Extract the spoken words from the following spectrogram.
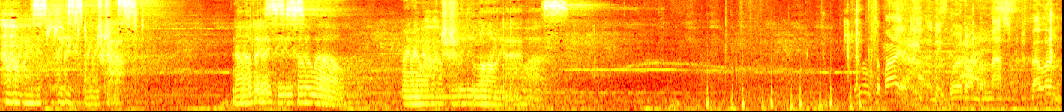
How I misplaced my trust. Now that I see so well, I know how truly blind I was. General Tobias, any word on the masked felon,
